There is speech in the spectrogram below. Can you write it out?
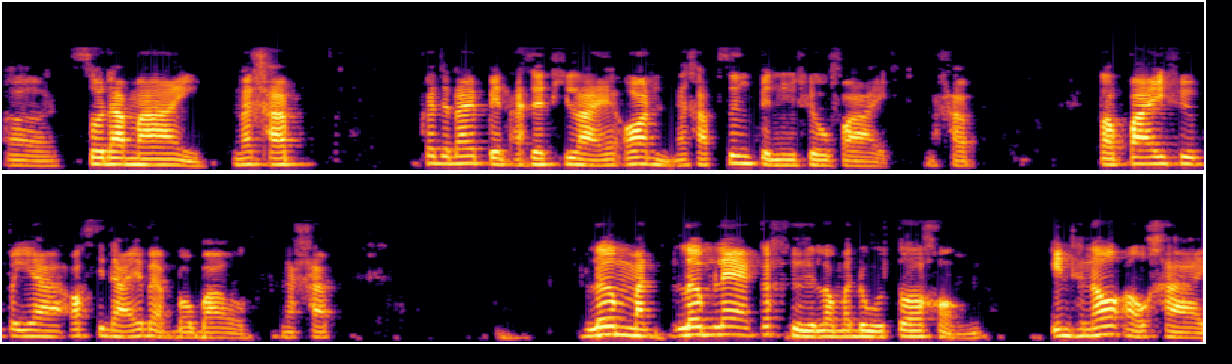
เอ่อโซดามายนะครับ ก็จะได้เป็นอะเซทิไลออนนะครับซึ่งเป็นนิวทรัลไฟล์นะครับต่อไปคือปยาออกซิไดซ์แบบเบาๆนะครับ เริ่มมาเริ่มแรกก็คือเรามาดูตัวของ internal alkyl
